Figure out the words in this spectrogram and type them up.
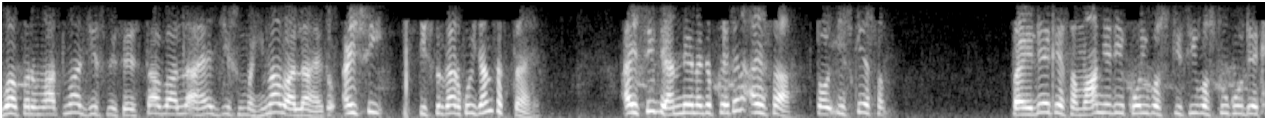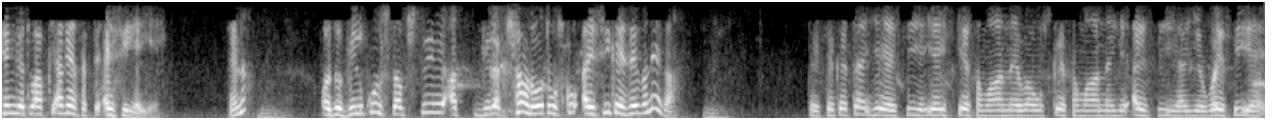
वह परमात्मा जिस विशेषता वाला है जिस महिमा वाला है तो ऐसी इस प्रकार कोई जान सकता है? ऐसी ध्यान देना जब कहते हैं ना ऐसा तो इसके सब, पहले के समान यदि कोई वस्तु किसी वस्तु को देखेंगे तो आप क्या कह सकते ऐसी है ये है ना? और जो बिल्कुल सबसे विलक्षण हो तो उसको ऐसी कैसे बनेगा? तो ऐसे कहते हैं ये ऐसी है ये इसके समान है वह उसके समान है ये ऐसी है ये वैसी है।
